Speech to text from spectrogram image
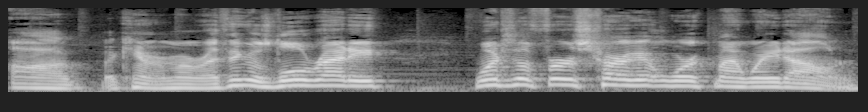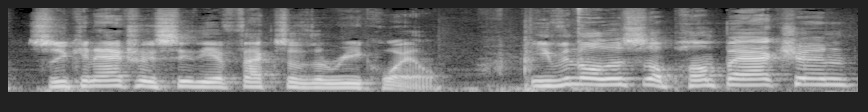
uh, I can't remember, I think it was low ready, went to the first target and worked my way down. So you can actually see the effects of the recoil. Even though this is a pump action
